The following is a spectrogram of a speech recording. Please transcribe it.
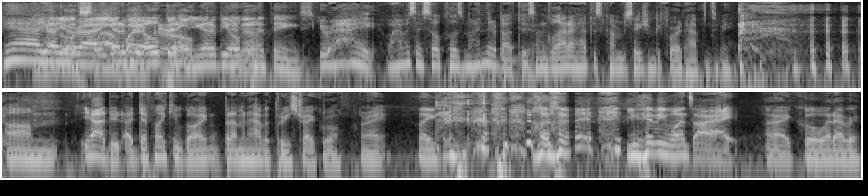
Yeah, yeah, you're right. You gotta be open. girl, you gotta be you open know? to things. You're right. Why was I so close minded about this? Yeah. I'm glad I had this conversation before it happened to me. um, yeah, dude, I definitely keep going, but I'm gonna have a three strike rule. All right, like you hit me once, all right. All right, cool, whatever.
